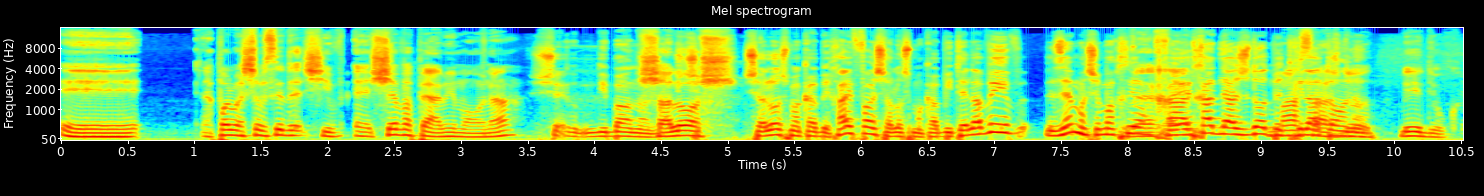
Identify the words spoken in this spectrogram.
אה, הפועל באר שבע הפסידה שבע, אה, שבע פעמים העונה, ש- דיברנו על זה. שלוש, ש- שלוש מכבי חיפה, שלוש מכבי תל אביב, וזה מה שמכריע. זה אחד- אחד לאשדוד בתחילת העונה. בדיוק.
